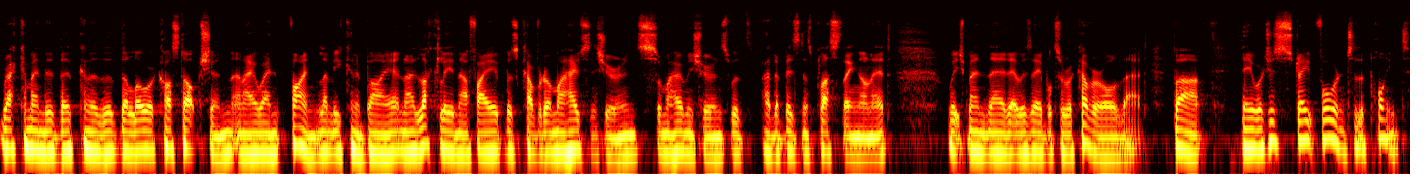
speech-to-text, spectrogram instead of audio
recommended the kind of the, the, lower cost option, and I went fine. Let me kind of buy it. And I, luckily enough, I was covered on my house insurance, so my home insurance with had a business plus thing on it, which meant that I was able to recover all of that. But they were just straightforward and to the point.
